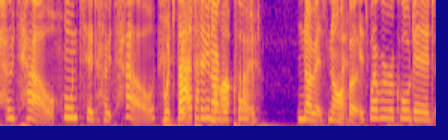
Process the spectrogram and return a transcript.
hotel, haunted hotel, Which that Sephy episode's and I up, though. recorded- No, it's not. No. But it's where we recorded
